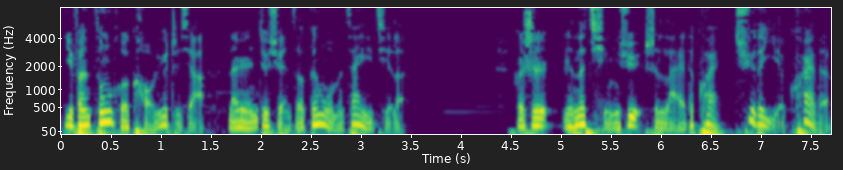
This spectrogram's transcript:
一番综合考虑之下，男人就选择跟我们在一起了。可是人的情绪是来得快，去的也快的。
